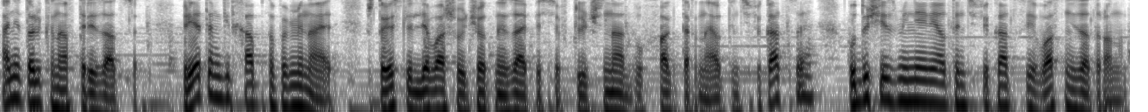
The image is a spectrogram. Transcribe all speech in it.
а не только на авторизацию. При этом GitHub напоминает, что если для вашей учетной записи включена двухфакторная аутентификация, будущие изменения аутентификации вас не затронут.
